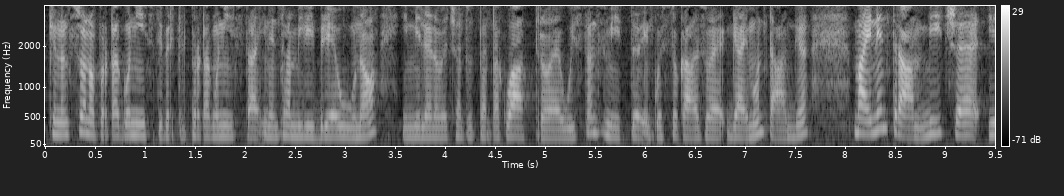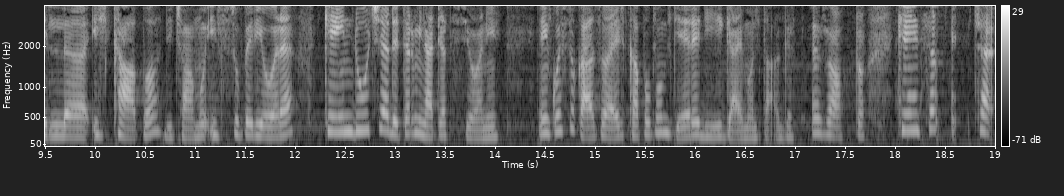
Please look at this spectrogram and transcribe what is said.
che non sono protagonisti perché il protagonista in entrambi i libri è uno, in 1984 è Winston Smith, in questo caso è Guy Montag, ma in entrambi c'è il, il capo, diciamo, il superiore che induce a determinate azioni e in questo caso è il capo pompiere di Guy Montag. Esatto, che inizia, cioè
